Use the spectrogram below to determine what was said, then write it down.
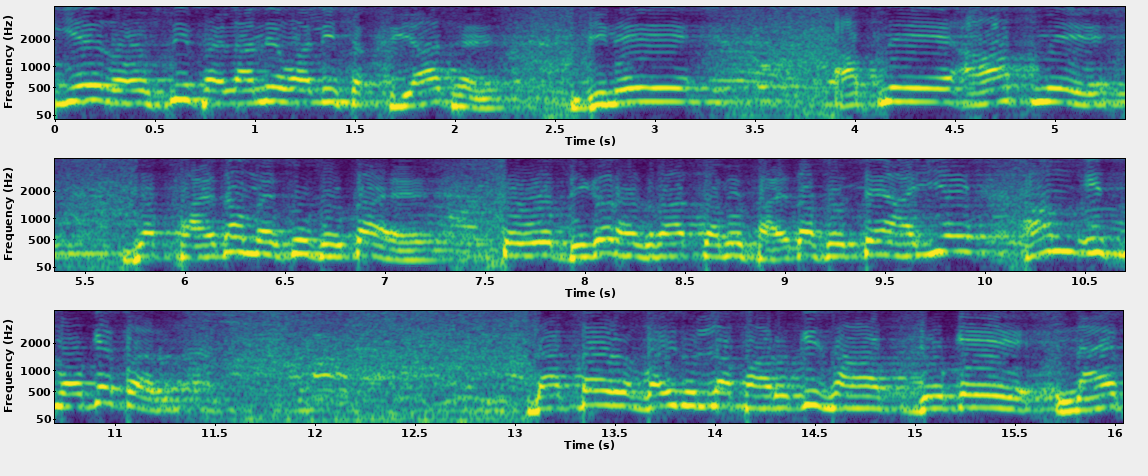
ये रोशनी फैलाने वाली शख्सियात हैं, जिन्हें अपने आप में जब फ़ायदा महसूस होता है तो वो दिगर हजरात का भी फ़ायदा सोचते हैं। आइए, हम इस मौके पर डॉक्टर वहीदुल्ला फारूकी साहब, जो कि नायब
